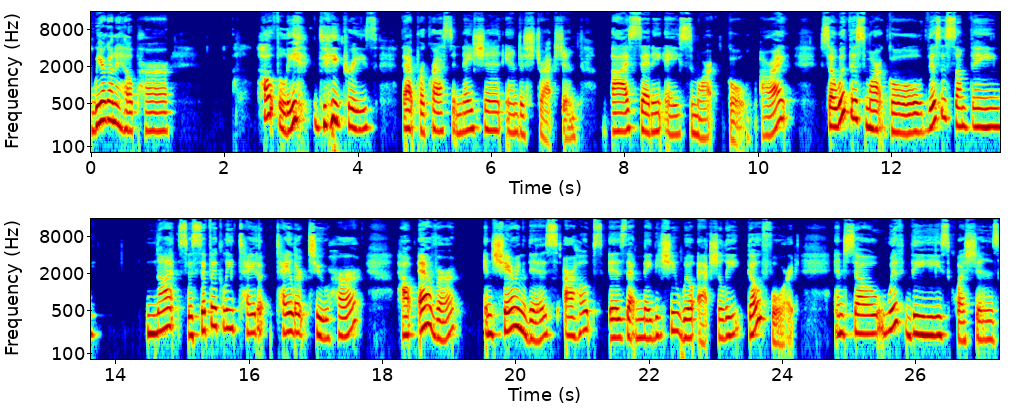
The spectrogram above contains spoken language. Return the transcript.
we are going to help her hopefully decrease that procrastination and distraction by setting a SMART goal. All right. So, with this SMART goal, this is something not specifically ta- tailored to her, However, in sharing this, our hopes is that maybe she will actually go for it. And so, with these questions,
